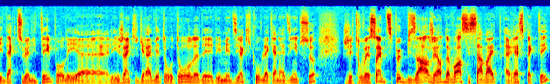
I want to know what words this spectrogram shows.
est d'actualité pour les, euh, les, gens qui gravitent autour des, médias qui couvrent le Canadien et tout ça. J'ai trouvé ça un petit peu bizarre. J'ai hâte de voir si ça va être respecté.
